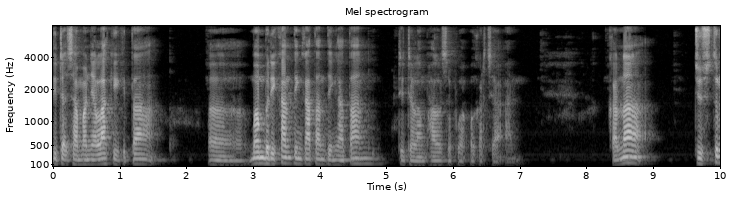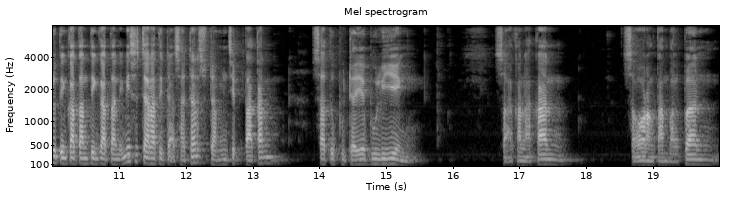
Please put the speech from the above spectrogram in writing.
tidak zamannya lagi kita uh, memberikan tingkatan-tingkatan di dalam hal sebuah pekerjaan. Karena justru tingkatan-tingkatan ini secara tidak sadar sudah menciptakan satu budaya bullying. Seakan-akan seorang tambal ban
